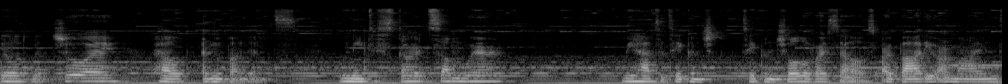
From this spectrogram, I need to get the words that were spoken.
filled with joy, health, and abundance. We need to start somewhere. We have to take, take control of ourselves, our body, our mind,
